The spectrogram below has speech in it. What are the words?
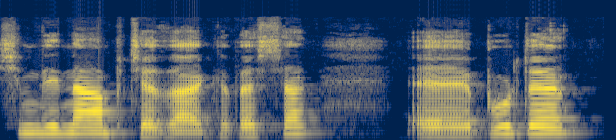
Şimdi ne yapacağız arkadaşlar? Ee, burada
